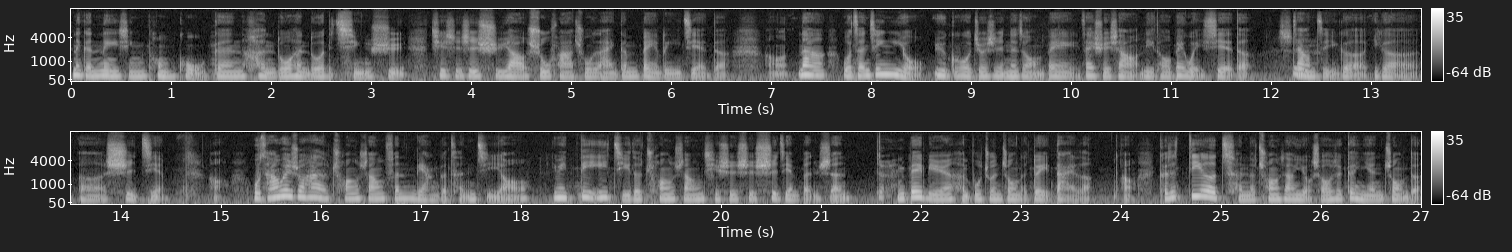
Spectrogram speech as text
那个内心痛苦跟很多很多的情绪，其实是需要抒发出来跟被理解的。啊，那我曾经有遇过，就是那种被在学校里头被猥亵的这样子一个一个呃事件。好，我常会说他的创伤分两个层级哦，因为第一级的创伤其实是事件本身，对你被别人很不尊重的对待了。好，可是第二层的创伤有时候是更严重的，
